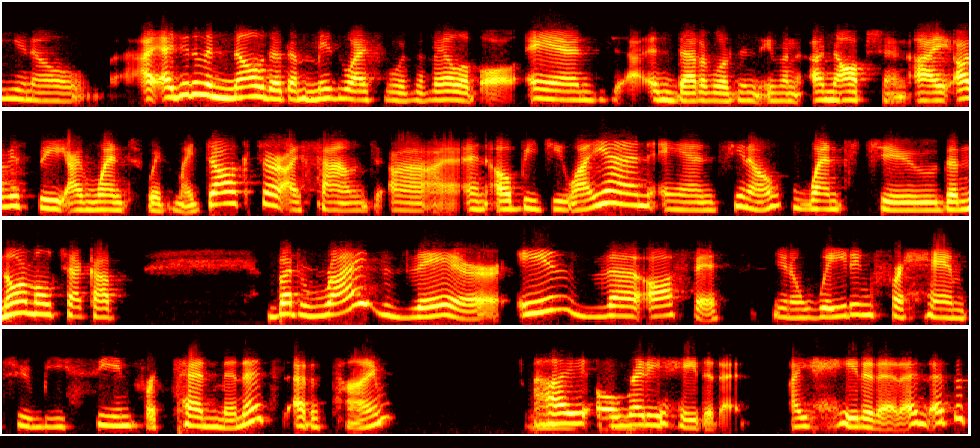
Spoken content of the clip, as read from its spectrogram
you know, I, I, didn't even know that a midwife was available and and that wasn't even an option. I obviously I went with my doctor. I found uh, an OBGYN and, you know, went to the normal checkups. But right there in the office, you know, waiting for him to be seen for 10 minutes at a time, mm-hmm. I already hated it. I hated it. And at the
